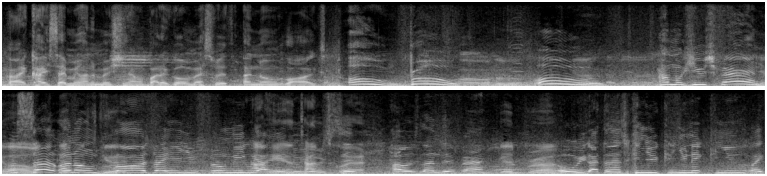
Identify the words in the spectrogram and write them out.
All right, Kai sent me on a mission. I'm about to go mess with unknown vlogs. Oh, bro. Oh. I'm a huge fan. Yo, what's up? good, know what's good? vlogs right here. You feel me? We out, Out here in New in York Times City. Square. How is London, fam? Good, bro. Oh, we got the answer. Can you can you Nick? Can you like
